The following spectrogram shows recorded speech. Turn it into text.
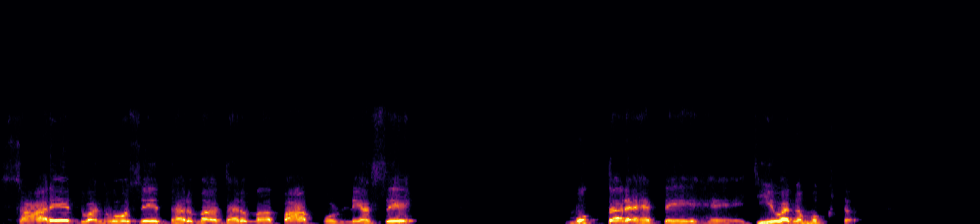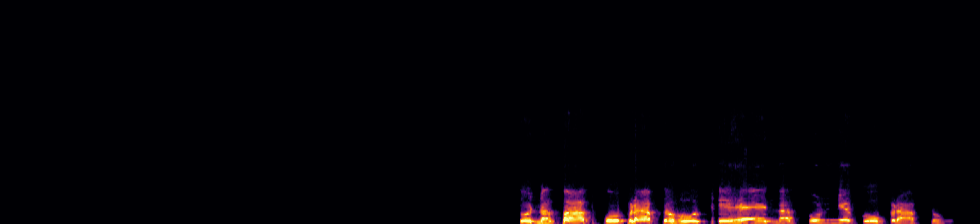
सारे द्वंद्वों से धर्म, अधर्म, पाप, पुण्य से मुक्त रहते हैं, जीवन मुक्त। तो न पाप को प्राप्त होते हैं, न पुण्य को प्राप्त हो।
